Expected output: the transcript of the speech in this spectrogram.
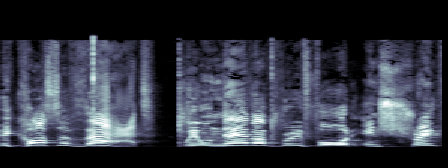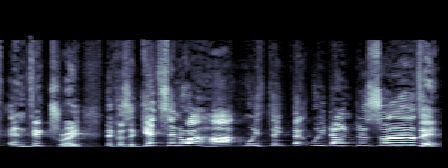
because of that, we will never move forward in strength and victory because it gets into our heart and we think that we don't deserve it.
